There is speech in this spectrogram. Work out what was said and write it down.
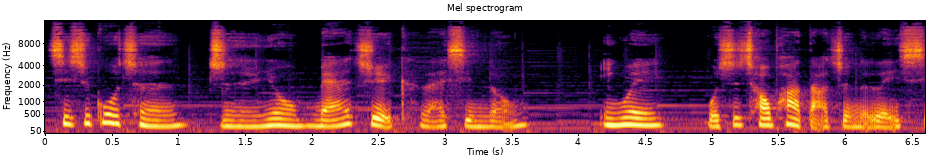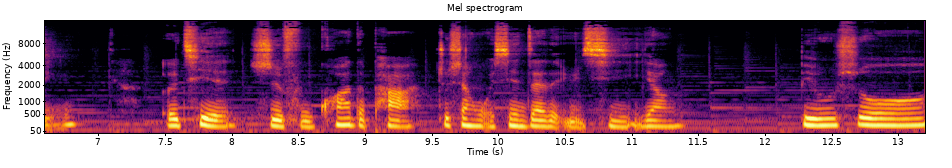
其实过程只能用 magic 来形容，因为我是超怕打针的类型，而且是浮夸的怕，就像我现在的语气一样。比如说，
